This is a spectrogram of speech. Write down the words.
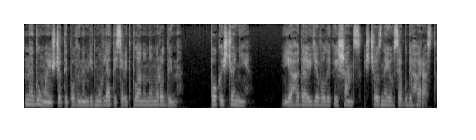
не думаю, що ти повинен відмовлятися від плану номер один. Поки що ні. Я гадаю, є великий шанс, що з нею все буде гаразд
